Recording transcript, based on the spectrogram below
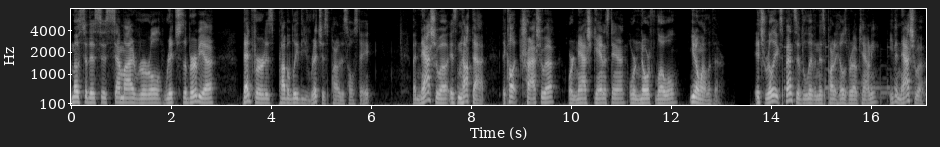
Most of this is semi rural, rich suburbia Bedford is probably the richest part of this whole state. But Nashua is not that. They call it Trashua or Nashganistan or North Lowell. You don't want to live there. It's really expensive to live in this part of Hillsborough County, even Nashua.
